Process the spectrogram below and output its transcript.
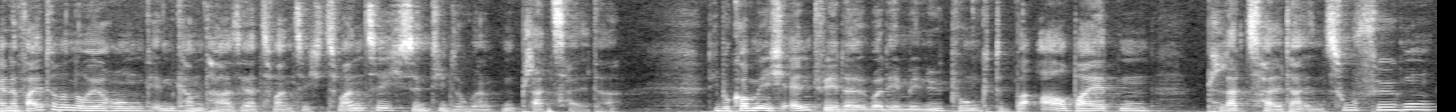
Eine weitere Neuerung in Camtasia 2020 sind die sogenannten Platzhalter. Die bekomme ich entweder über den Menüpunkt Bearbeiten, Platzhalter hinzufügen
